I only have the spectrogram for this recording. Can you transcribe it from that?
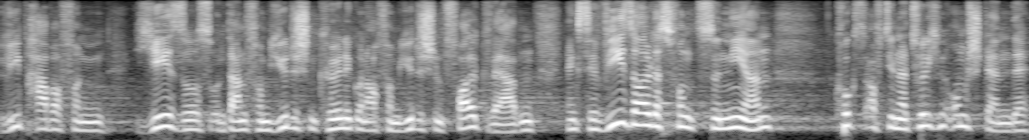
Liebhaber von Jesus und dann vom jüdischen König und auch vom jüdischen Volk werden? Denkst dir, wie soll das funktionieren? guckst auf die natürlichen Umstände.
